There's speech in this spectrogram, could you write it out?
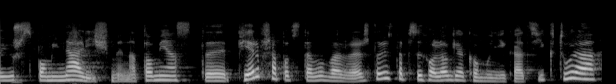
już wspominaliśmy, natomiast pierwsza podstawowa rzecz to jest ta psychologia komunikacji, która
